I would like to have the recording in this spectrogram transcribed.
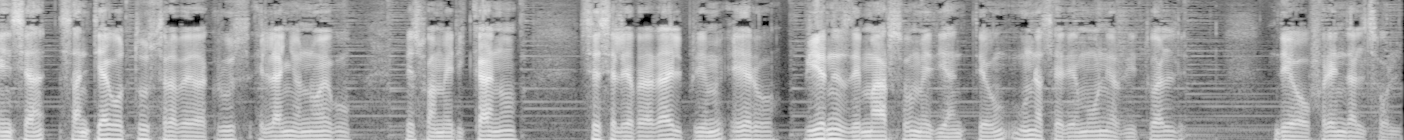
en Santiago Tustra, Veracruz, el Año Nuevo Mesoamericano se celebrará el primero viernes de marzo mediante una ceremonia ritual de ofrenda al sol.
